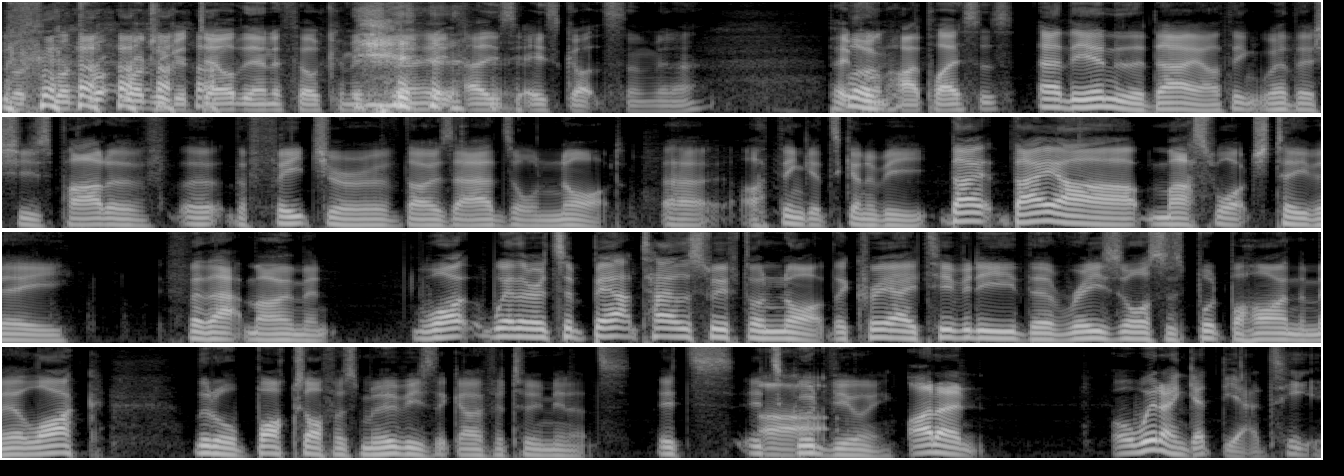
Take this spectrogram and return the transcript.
Roger, Roger, Roger Goodell, the NFL commissioner, he, he's, he's got some, you know, people Look, in high places. At the end of the day, I think whether she's part of uh, the feature of those ads or not, uh, I think it's going to be they they are must-watch TV for that moment. What whether it's about Taylor Swift or not, the creativity, the resources put behind them, they're like little box office movies that go for two minutes. It's it's Ah. good viewing. I don't. Well, we don't get the ads here.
